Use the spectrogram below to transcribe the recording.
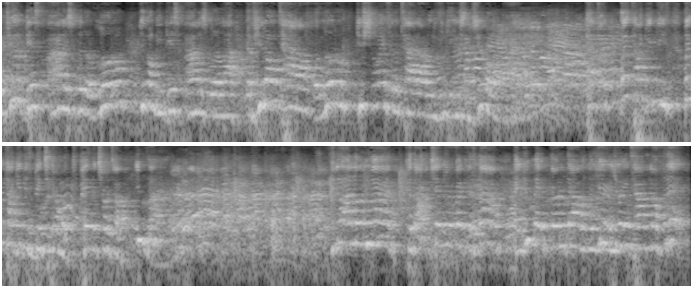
If you're dishonest with a little, you're going to be dishonest with a lot. If you don't tie it off a little, you sure ain't finna tie it out when He give you some zero behind it. Wait till I get these, wait till I get this big check, I'm going to pay the church off. You lying. You know, I know you lying because I can check your records now and you make thirty thousand a year and you ain't timing off of that.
